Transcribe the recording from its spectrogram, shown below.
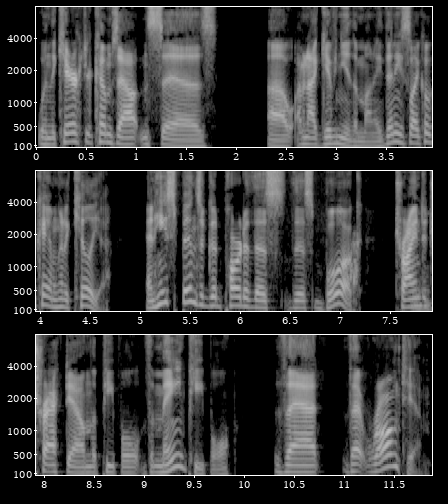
when the character comes out and says, uh, "I'm not giving you the money," then he's like, "Okay, I'm going to kill you," and he spends a good part of this this book trying to Mhm. track down the people, the main people that that wronged him.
